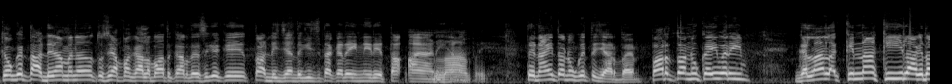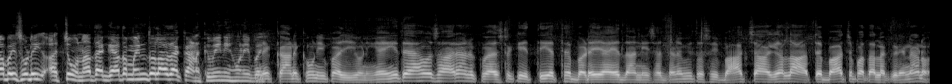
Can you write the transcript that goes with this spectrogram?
ਕਿਉਂਕਿ ਤੁਹਾਡੇ ਨਾਲ ਮੈਨੂੰ ਤੁਸੀਂ ਆਪਾਂ ਗੱਲਬਾਤ ਕਰਦੇ ਸੀਗੇ ਕਿ ਤੁਹਾਡੀ ਜ਼ਿੰਦਗੀ 'ਚ ਤਾਂ ਕਦੇ ਇੰਨੀ ਰੇਤਾ ਆਇਆ ਨਹੀਂ ਨਾ ਹਨਾ? ਭਾਈ ਤੇ ਨਾ ਹੀ ਤੁਹਾਨੂੰ ਕੋਈ ਤਜਰਬਾ ਹੈ। ਪਰ ਤੁਹਾਨੂੰ ਕਈ ਵਾਰੀ ਗੱਲਾਂ ਲ- ਕਿੰਨਾ ਕੀ ਲੱਗਦਾ ਬਈ ਤੁਹਾਡੀ ਆਹ ਝੋਨਾ ਤਾਂ ਗਿਆ ਤਾਂ ਮੈਨੂੰ ਤਾਂ ਲੱਗਦਾ ਕਣਕ ਵੀ ਨਹੀਂ ਹੋਣੀ ਬਈ। ਇਹ ਕਣਕ ਹੁਣੀ ਭਾਜੀ ਹੋਣੀ ਆ। ਅਸੀਂ ਤੇ ਇਹੋ ਸਾਰਿਆਂ ਨੂੰ ਰਿਕੁਐਸਟ ਕੀਤੀ ਇੱਥੇ ਬੜੇ ਆਏ ਦਾਨੀ ਸੱਜਣ ਵੀ ਤੁਸੀਂ ਬਾਅਦ ਚ ਆ ਗਿਆ ਹਾਲਾਤ ਤੇ ਬਾਅਦ ਚ ਪਤਾ ਲੱਗਣੇ ਨਾ ਹੁਣ।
